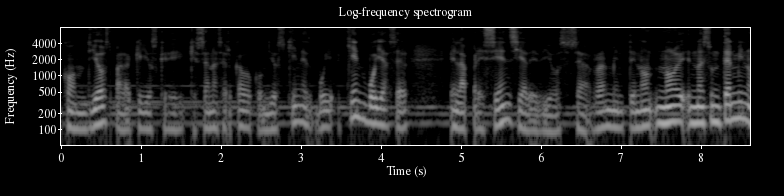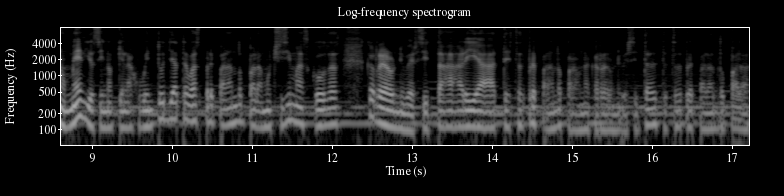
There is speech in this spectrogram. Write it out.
con Dios, para aquellos que, se han acercado con Dios, quiénes voy, quién voy a ser en la presencia de Dios. O sea, realmente no, no, no, es un término medio, sino que en la juventud ya te vas preparando para muchísimas cosas. Carrera universitaria, te estás preparando para una carrera universitaria, te estás preparando para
